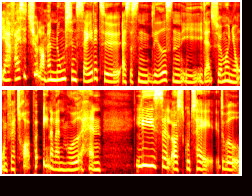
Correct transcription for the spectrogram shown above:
jeg er faktisk i tvivl om, han nogensinde sagde det til altså sådan, ledelsen i, i Dansk Svømmeunion, for jeg tror på en eller anden måde, at han lige selv også skulle tage, du ved,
